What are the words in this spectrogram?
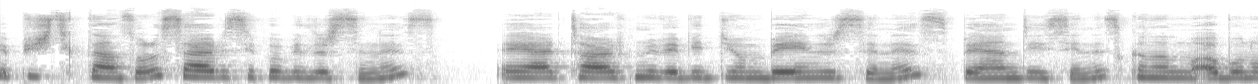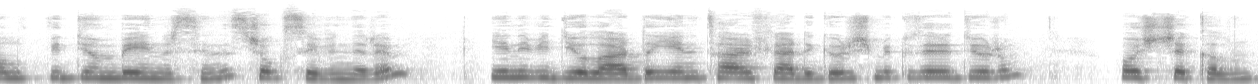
Ve piştikten sonra servis yapabilirsiniz. Eğer tarifimi ve videomu beğenirseniz, beğendiyseniz kanalıma abone olup videomu beğenirseniz çok sevinirim. Yeni videolarda, yeni tariflerde görüşmek üzere diyorum. Hoşçakalın.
